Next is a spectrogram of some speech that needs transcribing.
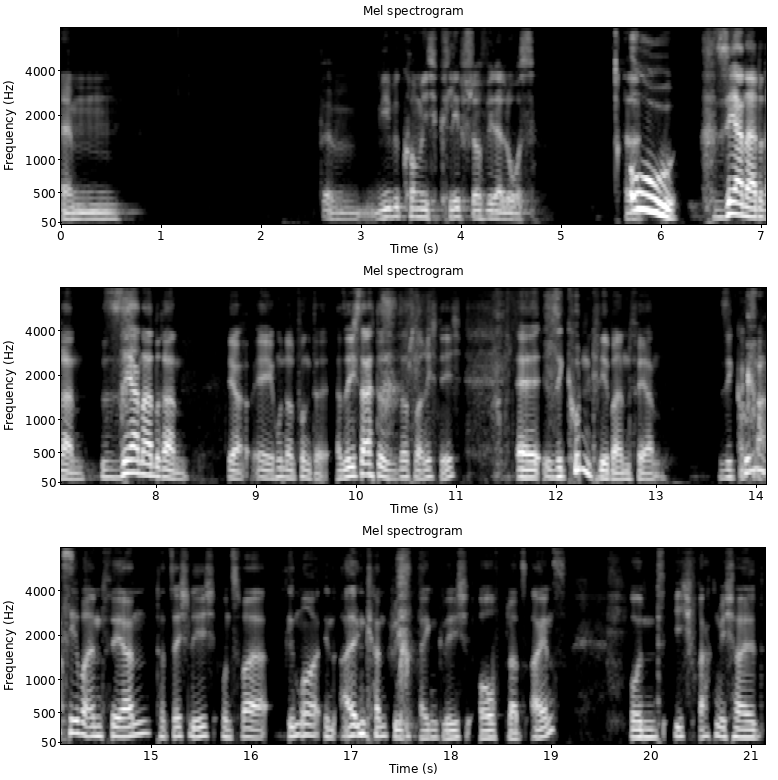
Ähm, wie bekomme ich Klebstoff wieder los? Also, uh, sehr nah dran. Sehr nah dran. Ja, ey, 100 Punkte. Also ich sagte, das, das war richtig. Äh, Sekundenkleber entfernen. Sekundenkleber entfernen, tatsächlich, und zwar immer in allen Countries eigentlich auf Platz 1. Und ich frage mich halt,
